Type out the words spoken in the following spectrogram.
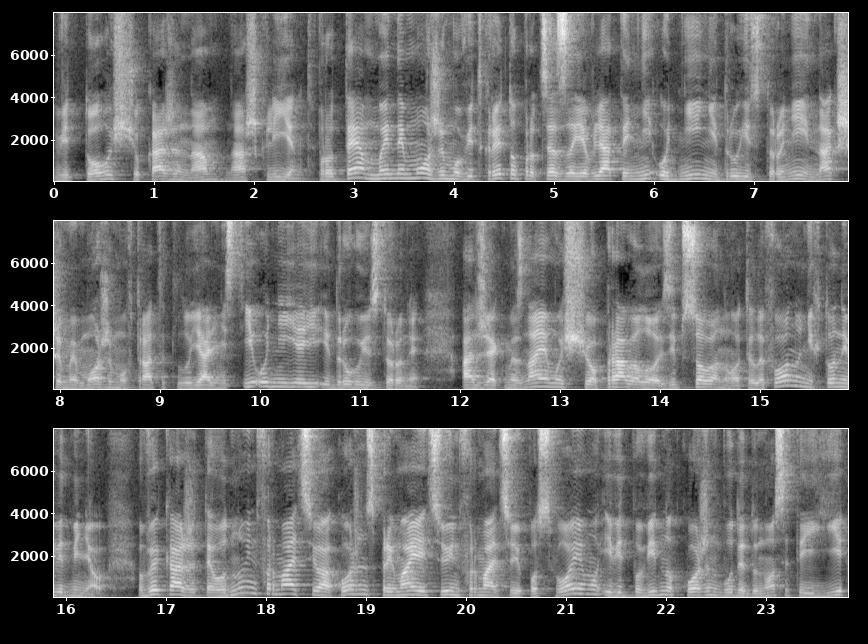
від того, що каже нам наш клієнт. Проте ми не можемо відкрито про це заявляти ні одній, ні другій стороні, інакше ми можемо втратити лояльність і однієї, і другої сторони. Okay. Адже, як ми знаємо, що правило зіпсованого телефону ніхто не відміняв. Ви кажете одну інформацію, а кожен сприймає цю інформацію по-своєму, і відповідно кожен буде доносити її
